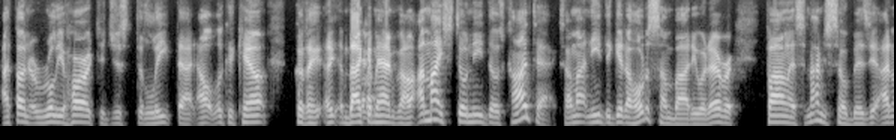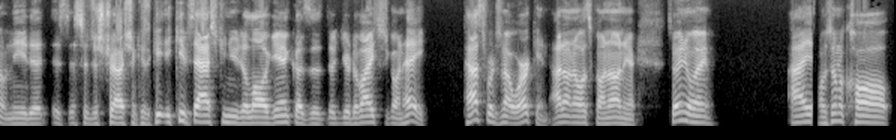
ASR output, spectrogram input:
I found it really hard to just delete that Outlook account because I, I, back in my head, I might still need those contacts. I might need to get a hold of somebody, whatever. Finally, I said, I'm just so busy. I don't need it. It's, it's a distraction because it keeps asking you to log in because your device is going, Hey, password's not working. I don't know what's going on here. So anyway, I, I was on a call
